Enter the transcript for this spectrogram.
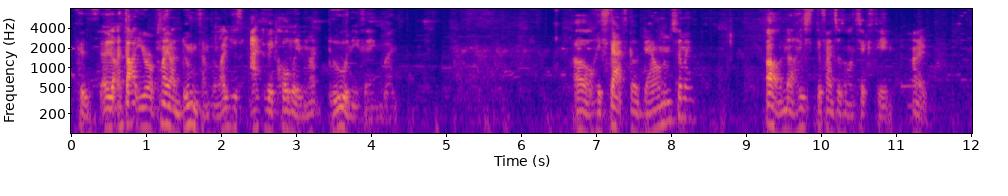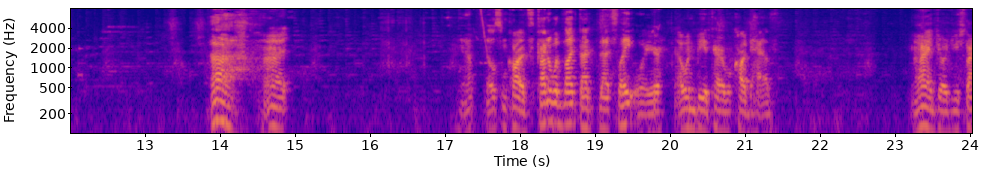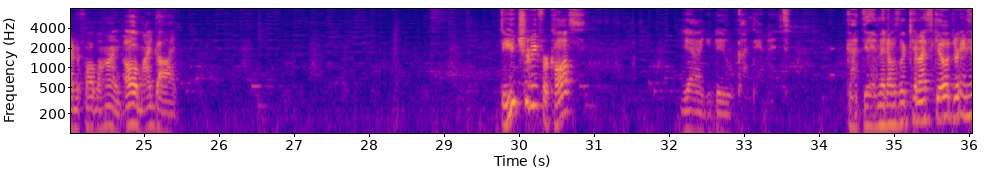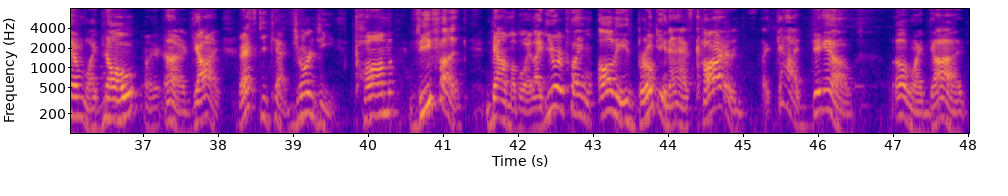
Because I, I, thought you were planning on doing something. Why'd you just activate Cold Wave and not do anything, but... Oh, his stats go down, I'm assuming? Oh, no, his defense is only 16. Alright. Ah, alright. Yep, still some cards. Kind of would like that, that Slate Warrior. That wouldn't be a terrible card to have. Alright, George, you're starting to fall behind. Oh my god. Do you tribute for costs? Yeah, you do. God damn it. God damn it. I was like, can I skill drain him? Like, no. Oh, God. Rescue Cat, Georgie, calm the fuck down, my boy. Like, you are playing all these broken ass cards. Like, god damn. Oh my god.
